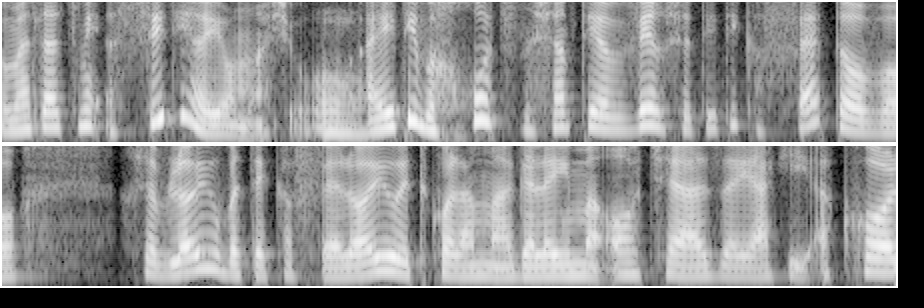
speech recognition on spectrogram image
ואומרת לעצמי, עשיתי היום משהו, או. הייתי בחוץ, נשמתי אוויר, שתיתי קפה טוב, או... עכשיו לא היו בתי קפה, לא היו את כל המעגלי אימהות שאז היה, כי הכל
